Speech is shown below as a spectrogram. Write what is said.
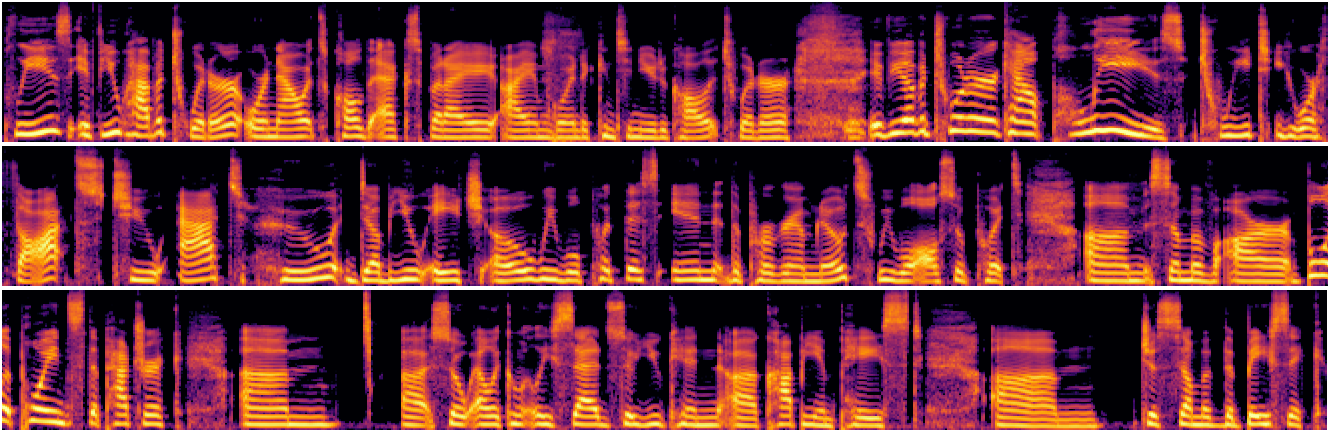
please, if you have a Twitter, or now it's called X, but I, I am going to continue to call it Twitter. If you have a Twitter account, please tweet your thoughts to at who WHO. We will put this in the program notes. We will also put um, some of our bullet points that Patrick. Um, uh, so eloquently said, so you can uh, copy and paste um, just some of the basic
